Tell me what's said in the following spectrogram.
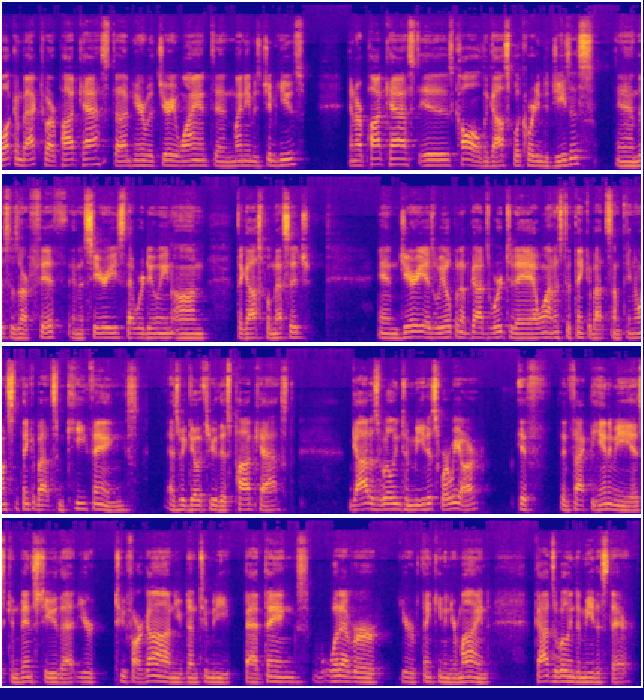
Welcome back to our podcast. I'm here with Jerry Wyant, and my name is Jim Hughes. And our podcast is called The Gospel According to Jesus. And this is our fifth in a series that we're doing on the gospel message. And Jerry, as we open up God's Word today, I want us to think about something. I want us to think about some key things as we go through this podcast. God is willing to meet us where we are. If, in fact, the enemy has convinced you that you're too far gone, you've done too many bad things, whatever you're thinking in your mind, God's willing to meet us there.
